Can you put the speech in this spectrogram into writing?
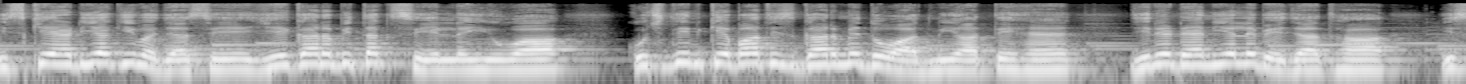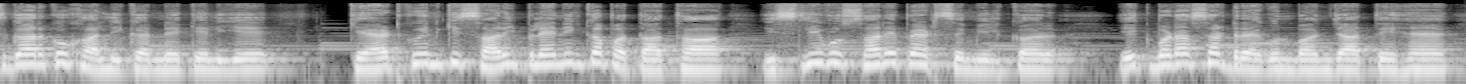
इसके आइडिया की वजह से ये घर अभी तक सेल नहीं हुआ। कुछ दिन के बाद इस घर में दो आदमी आते हैं, जिन्हें डैनियल ने भेजा था। इस घर को खाली करने के लिए कैट को इनकी सारी प्लानिंग का पता था, इसलिए वो सारे पेट से मिलकर एक बड़ा सा ड्रैगन बन जाते हैं।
